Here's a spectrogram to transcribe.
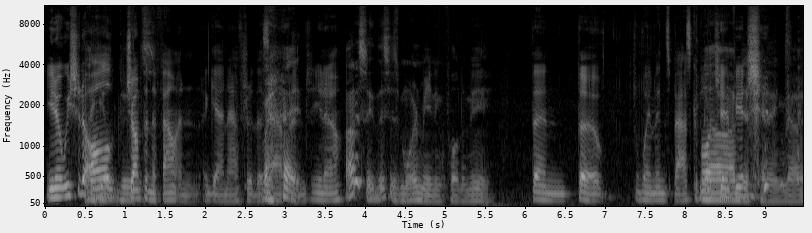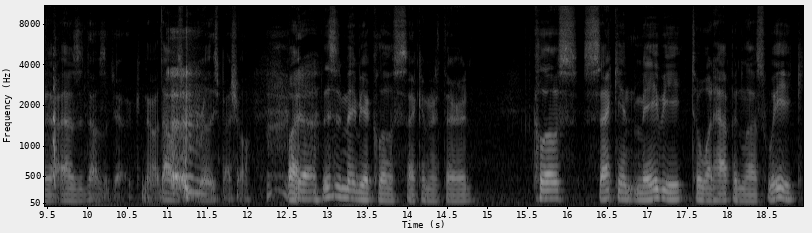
You know, we should all jump in the fountain again after this Right. happened, you know, Honestly, this is more meaningful to me. Than the women's basketball no, I'm just kidding. No, that was that was a joke. No, that was really special. But Yeah. this is maybe a close second or third. Close second, maybe to what happened last week.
